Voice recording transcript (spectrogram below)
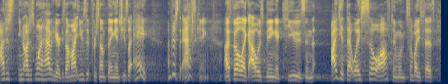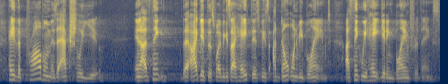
I just, you know, I just want to have it here because I might use it for something. And she's like, Hey, I'm just asking. I felt like I was being accused. And I get that way so often when somebody says, Hey, the problem is actually you. And I think that I get this way because I hate this because I don't want to be blamed. I think we hate getting blamed for things.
